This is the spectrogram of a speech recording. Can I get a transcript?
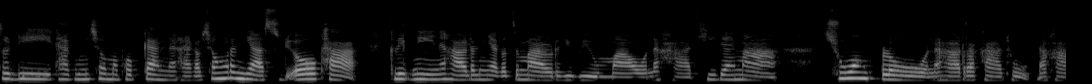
สวัสดีค่ะคุณผู้ชมมาพบกันนะคะ กับช่องรัญญาสตูดิโอค่ะ คลิปนี้นะคะ รัญญาก็จะมารีวิวเมาส์นะคะ ที่ได้มาช่วงโปรนะคะ ราคาถูกนะคะ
